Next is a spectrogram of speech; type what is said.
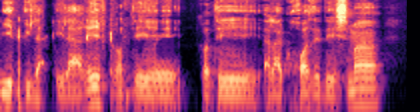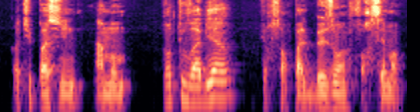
il, il, a- il arrive quand t'es, quand t'es à la croisée des chemins, quand tu passes une, un moment, quand tout va bien, tu ressens pas le besoin, forcément.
